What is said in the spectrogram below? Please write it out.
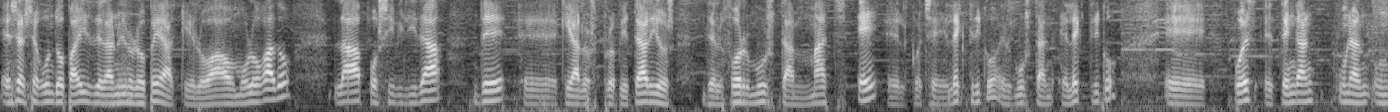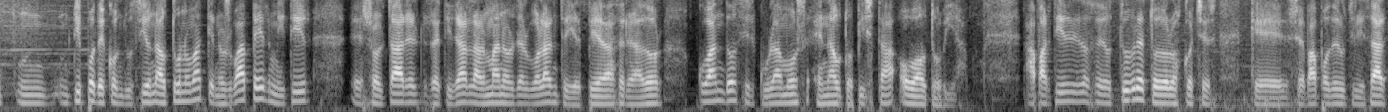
es el segundo país de la Unión Europea que lo ha homologado, la posibilidad de eh, que a los propietarios del Ford Mustang Match E, el coche eléctrico, el Mustang eléctrico, eh, pues eh, tengan un, tipo de conducción autónoma que nos va a permitir soltar, retirar las manos del volante y el pie del acelerador cuando circulamos en autopista o autovía. A partir del 12 de octubre, todos los coches que se va a poder utilizar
